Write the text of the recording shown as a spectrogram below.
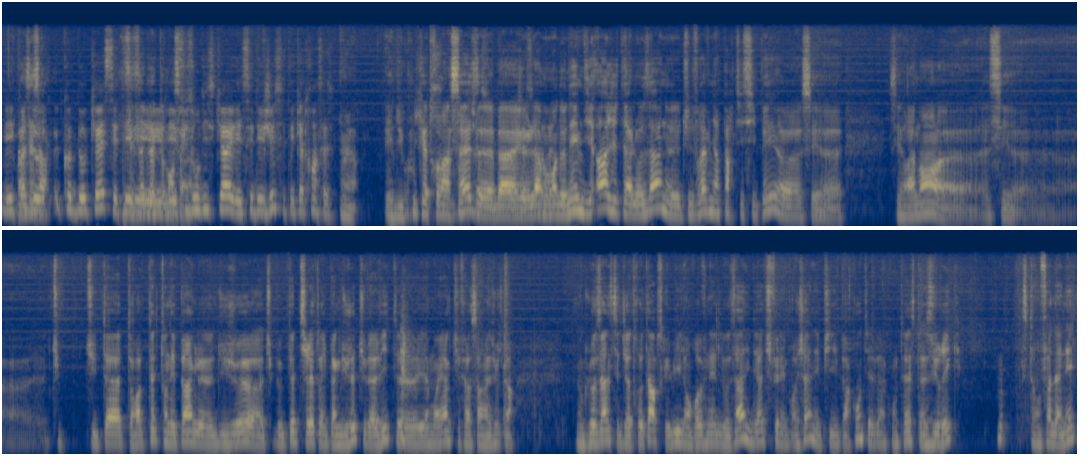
Les coques, de, coques de hockey, c'était les, les ça. fusions d'ISCA et les CDG, c'était 96. voilà. Et du coup, c'est- 96, c'est- euh, bah, là, à un moment donné, il me dit Ah, j'étais à Lausanne, tu devrais venir participer. euh, c'est, euh, c'est vraiment. euh, c'est, euh, tu tu auras peut-être ton épingle du jeu, euh, tu peux peut-être tirer ton épingle du jeu, tu vas vite, euh, il y a moyen que tu fasses un résultat. Donc Lausanne, c'était déjà trop tard parce que lui, il en revenait de Lausanne, il dit ah, tu fais l'année prochaine. Et puis par contre, il y avait un contest à Zurich, Mm. c'était en fin d'année.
